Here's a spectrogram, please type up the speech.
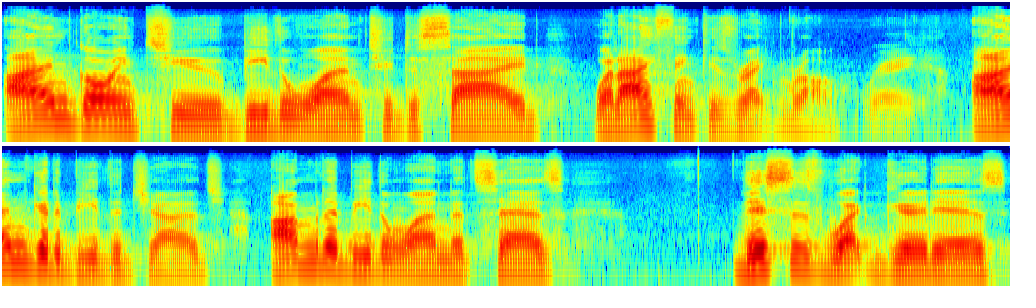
I'm going to be the one to decide what I think is right and wrong. Right. I'm going to be the judge. I'm going to be the one that says, this is what good is,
